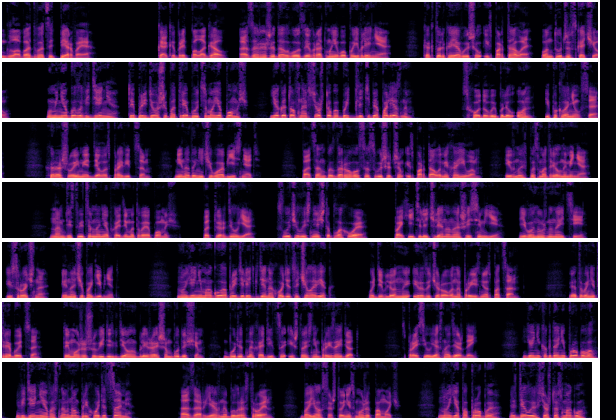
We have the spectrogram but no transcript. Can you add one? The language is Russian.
Глава 21. Как и предполагал, Азар ожидал возле врат моего появления. Как только я вышел из портала, он тут же вскочил. «У меня было видение. Ты придешь и потребуется моя помощь. Я готов на все, чтобы быть для тебя полезным». Сходу выпалил он и поклонился. Хорошо иметь дело с провидцем. Не надо ничего объяснять. Пацан поздоровался с вышедшим из портала Михаилом и вновь посмотрел на меня. «Нам действительно необходима твоя помощь», — подтвердил я. «Случилось нечто плохое. Похитили члена нашей семьи. Его нужно найти. И срочно, иначе погибнет». «Но я не могу определить, где находится человек», — удивленный и разочарованно произнес пацан. «Этого не требуется. Ты можешь увидеть, где он в ближайшем будущем будет находиться и что с ним произойдет?» — спросил я с надеждой. «Я никогда не пробовал. Видения в основном приходят сами». Азар явно был расстроен, боялся, что не сможет помочь. «Но я попробую, сделаю все, что смогу».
